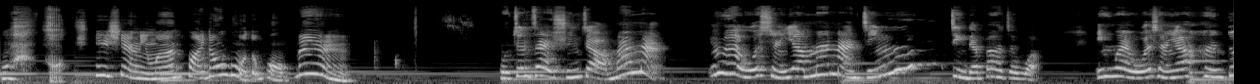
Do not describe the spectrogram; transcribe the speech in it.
哇，谢谢你们来当我的宝贝。”我正在寻找妈妈，因为我想要妈妈紧紧的抱着我，因为我想要很多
